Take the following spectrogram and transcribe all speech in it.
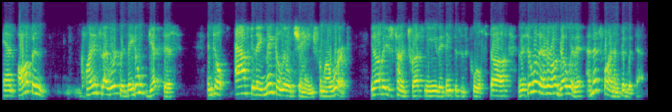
And often, clients that I work with, they don't get this until after they make a little change from our work. You know, they just kind of trust me. They think this is cool stuff. And they say, whatever, I'll go with it. And that's fine. I'm good with that.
